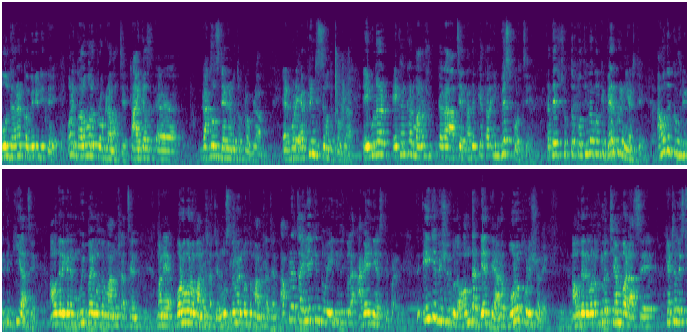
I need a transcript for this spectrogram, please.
মূলধারার কমিউনিটিতে অনেক ভালো ভালো প্রোগ্রাম আছে। টাইগার্স ড্রাগনস ডেনের মতো প্রোগ্রাম এরপরে অ্যাপ্রেন্টিসের মতো প্রোগ্রাম এগুলার এখানকার মানুষ যারা আছে, তাদেরকে তারা ইনভেস্ট করছে। তাদের সুপ্ত প্রতিভাগুলোকে বের করে নিয়ে আসছে। আমাদের কমিউনিটিতে কি আছে? আমাদের এখানে মুহিব ভাইয়ের মতো মানুষ আছেন মানে বড় বড় মানুষ আছেন, মুসলিমের মতো মানুষ আছেন। আপনারা চাইলেই কিন্তু এই জিনিসগুলো আগায় নিয়ে আসতে পারেন। তো এই যে বিষয়গুলো অন দ্য ডেতে আরও বড় পরিসরে, আমাদের অনেকগুলো চেম্বার আছে ক্যাটালিস্ট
